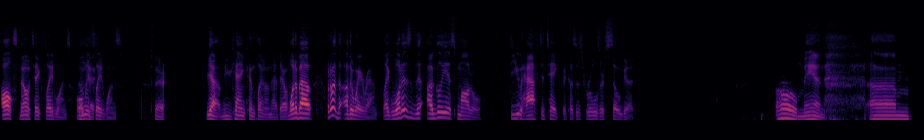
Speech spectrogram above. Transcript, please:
False. No, take flayed ones. Only Okay. flayed ones. Fair. Yeah, you can complain on that there. What about what about the other way around? Like, what is the ugliest model that you have to take because its rules are so good? Oh man. Um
